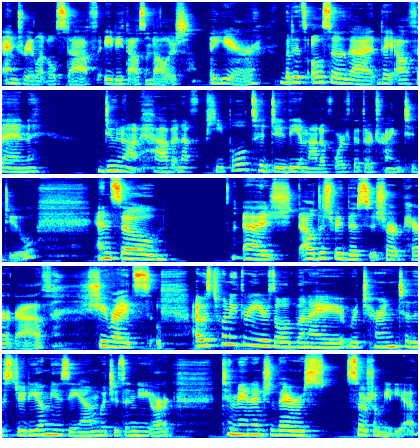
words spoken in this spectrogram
entry level staff $80,000 a year, but it's also that they often do not have enough people to do the amount of work that they're trying to do. And so uh, I'll just read this short paragraph. She writes I was 23 years old when I returned to the Studio Museum, which is in New York, to manage their social media.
